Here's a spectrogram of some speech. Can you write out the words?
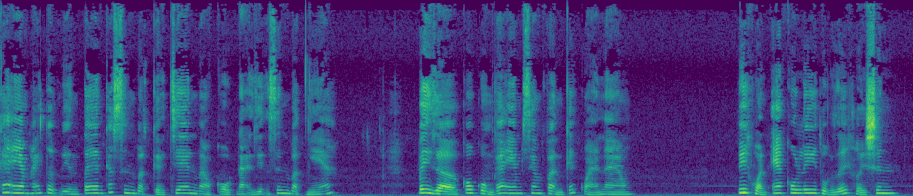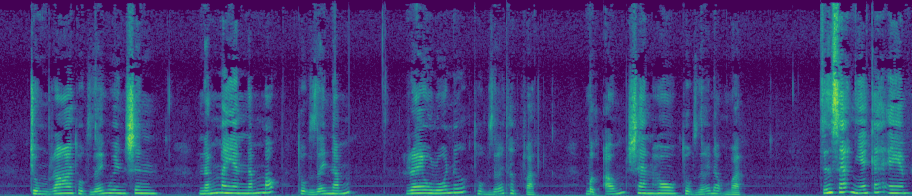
Các em hãy tự điền tên các sinh vật kể trên vào cột đại diện sinh vật nhé. Bây giờ cô cùng các em xem phần kết quả nào. Vi khuẩn E. coli thuộc giới khởi sinh, trùng roi thuộc giới nguyên sinh, nấm men, nấm mốc thuộc giới nấm, rêu lúa nước thuộc giới thực vật mực ống, san hô thuộc giới động vật. Chính xác nhé các em.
